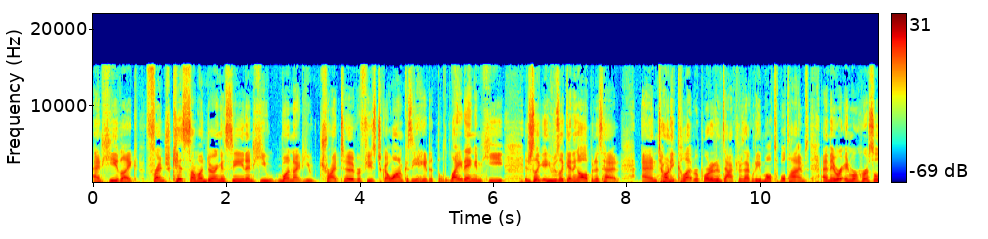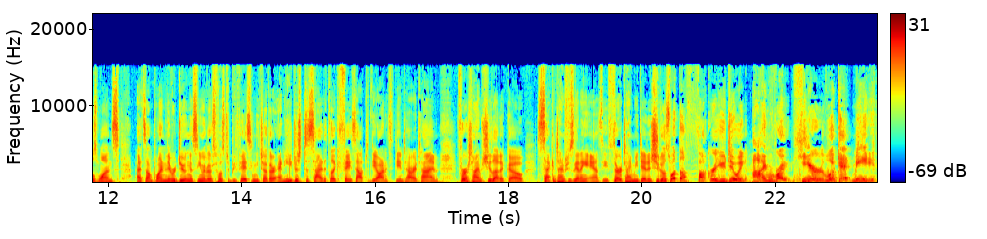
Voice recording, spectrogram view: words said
and he like French kissed someone during a scene, and he one night he tried to refuse to go on because he hated the lighting, and he it's just like he was like getting all up in his head. And Toni Collette reported him to Actors Equity multiple times, and they were in rehearsals once at some point, and they were doing a scene where they're supposed to be facing each other, and he just decided to like face out to the audience the entire time. First time she let it go. Second time she's getting antsy. Third time he did it. She goes, "What the fuck are you doing? I'm right here. Look at me."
